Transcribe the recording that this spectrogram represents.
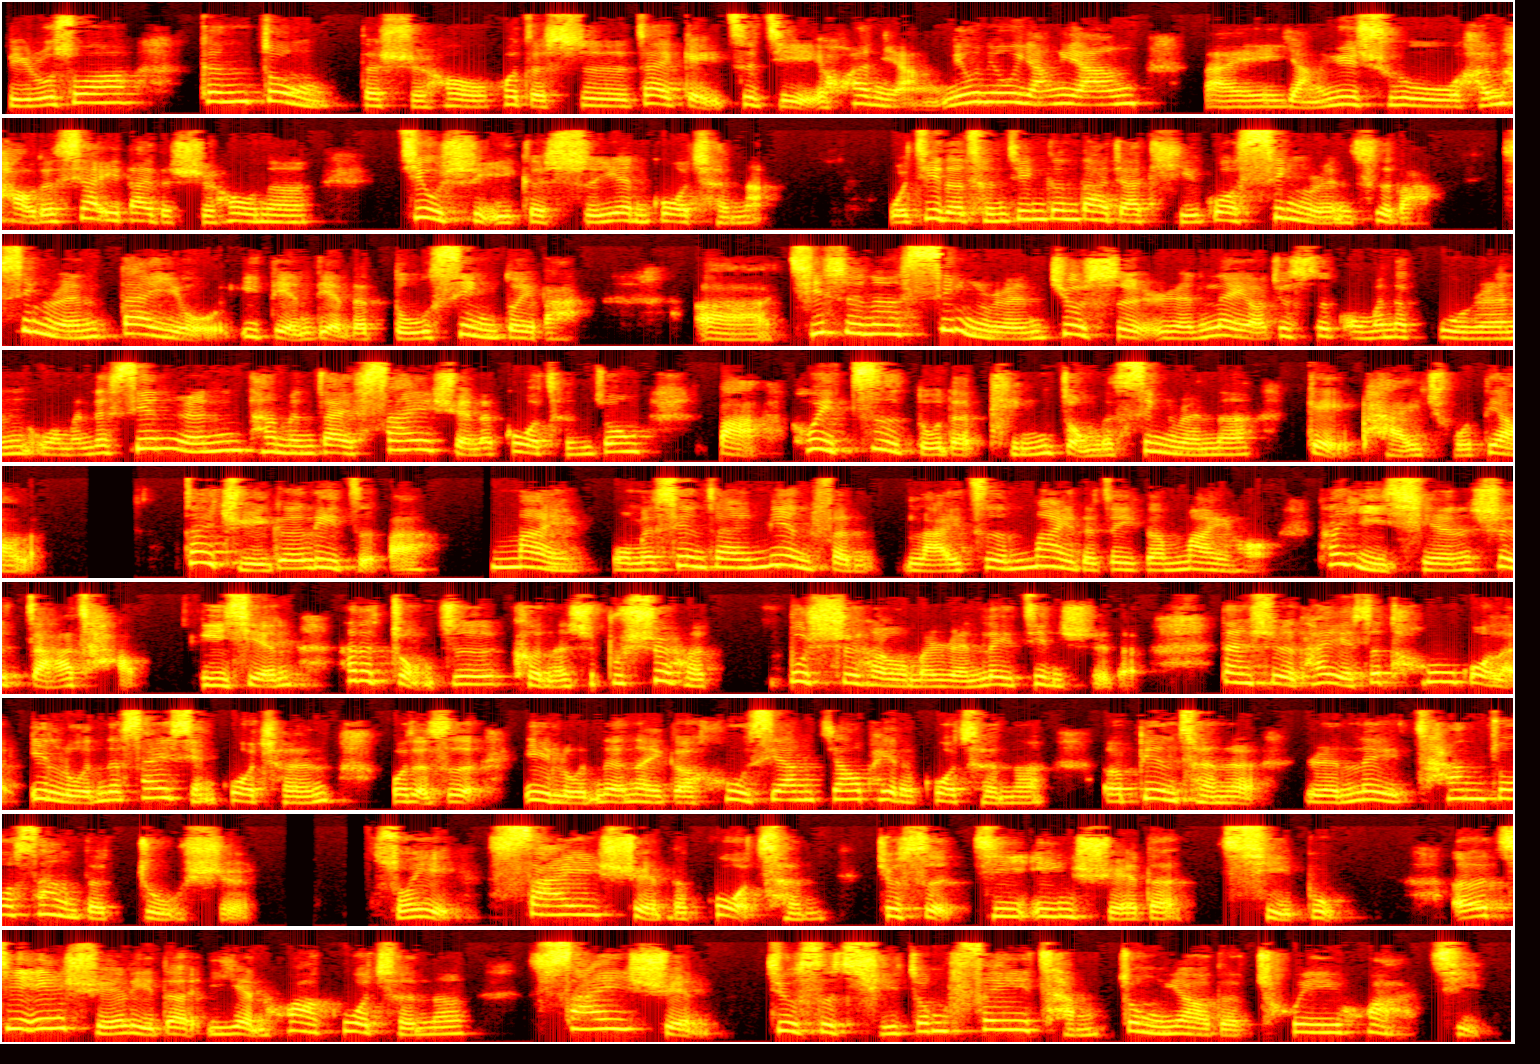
比如说耕种的时候，或者是在给自己豢养牛牛羊羊来养育出很好的下一代的时候呢，就是一个实验过程啊。我记得曾经跟大家提过杏仁是吧？杏仁带有一点点的毒性，对吧？啊，其实呢，杏仁就是人类哦，就是我们的古人、我们的先人，他们在筛选的过程中，把会制毒的品种的杏仁呢给排除掉了。再举一个例子吧，麦，我们现在面粉来自麦的这个麦哈，它以前是杂草，以前它的种子可能是不适合。不适合我们人类进食的，但是它也是通过了一轮的筛选过程，或者是一轮的那个互相交配的过程呢，而变成了人类餐桌上的主食。所以筛选的过程就是基因学的起步，而基因学里的演化过程呢，筛选就是其中非常重要的催化剂。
